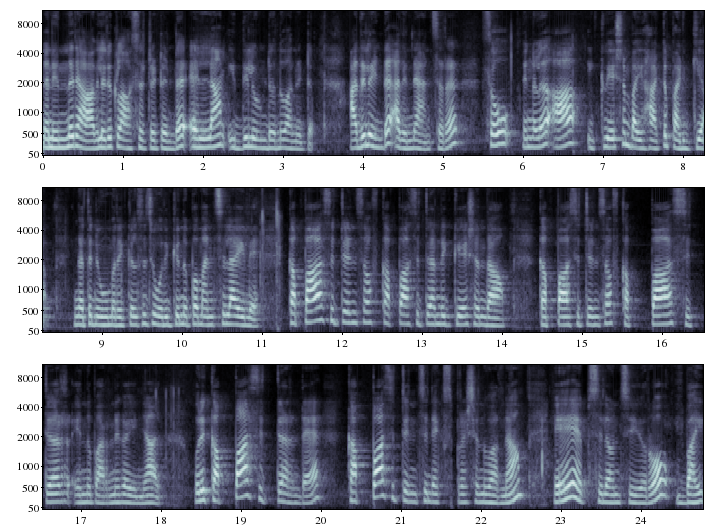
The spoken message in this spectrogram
ഞാൻ ഇന്ന് രാവിലെ ഒരു ക്ലാസ് ഇട്ടിട്ടുണ്ട്. എല്ലാം ഇതിലുണ്ട് എന്ന് പറഞ്ഞിട്ട്. അതിലുണ്ട് അതിന്റെ ആൻസർ സോ നിങ്ങൾ ആ ഇക്വേഷൻ ബൈ ഹാർട്ട് പഠിക്കുക. ഇങ്ങനത്തെ ന്യൂമറിക്കൽസ് ചോദിക്കുന്നു ഇപ്പോൾ മനസ്സിലായില്ലേ? കപ്പാസിറ്റൻസ് ഓഫ് കപ്പാസിറ്ററിന്റെ ഇക്വേഷൻ എന്താ? കപ്പാസിറ്റൻസ് ഓഫ് കപ്പാസിറ്റർ എന്ന് പറഞ്ഞു കഴിഞ്ഞാൽ ഒരു കപ്പാസിറ്ററിന്റെ കപ്പാസിറ്റൻസിന്റെ എക്സ്പ്രഷൻ എന്ന് പറഞ്ഞാൽ A epsilon zero by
